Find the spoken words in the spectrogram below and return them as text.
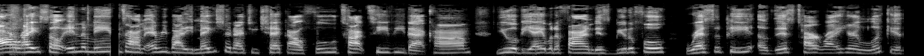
All right. So in the meantime, everybody make sure that you check out foodtoktv.com. You will be able to find this beautiful recipe of this tart right here. Look at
